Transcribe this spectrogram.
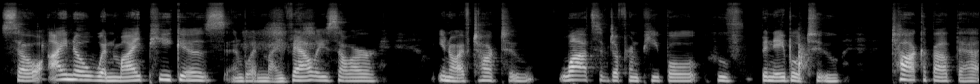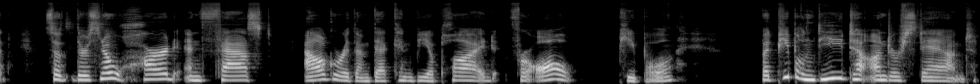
So I know when my peak is and when my valleys are. You know, I've talked to lots of different people who've been able to talk about that. So there's no hard and fast algorithm that can be applied for all people, but people need to understand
